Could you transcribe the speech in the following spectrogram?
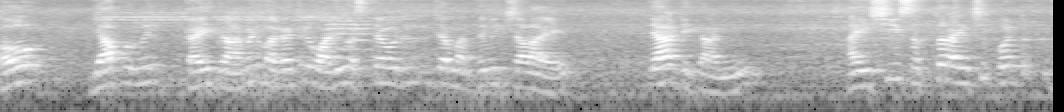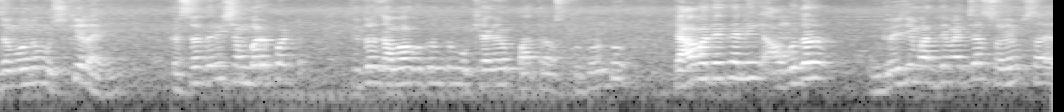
अहो यापूर्वी काही ग्रामीण भागातील वाडी वस्त्यावरील ज्या माध्यमिक शाळा आहेत त्या ठिकाणी ऐंशी सत्तर ऐंशी पट जमवणं मुश्किल आहे. कसं तरी शंभर पट तिथं जमा करून तो मुख्याध्यापक पात्र असतो. परंतु त्यामध्ये त्यांनी अगोदर इंग्रजी माध्यमाच्या स्वयंसहाय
